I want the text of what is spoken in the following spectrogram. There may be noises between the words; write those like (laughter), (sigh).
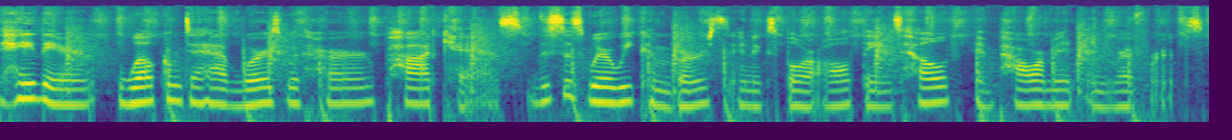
Hey there, welcome to Have Words with Her podcast. This is where we converse and explore all things health, empowerment, and reverence.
